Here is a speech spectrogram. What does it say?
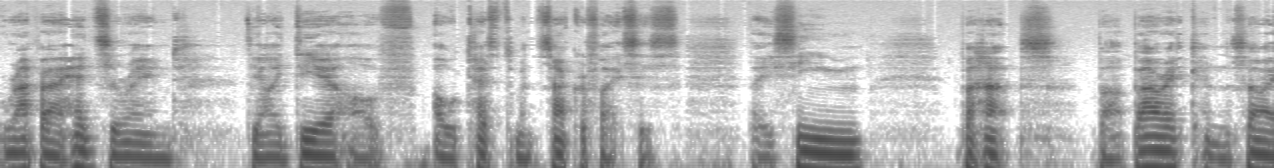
wrap our heads around the idea of Old Testament sacrifices. They seem perhaps barbaric and so out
